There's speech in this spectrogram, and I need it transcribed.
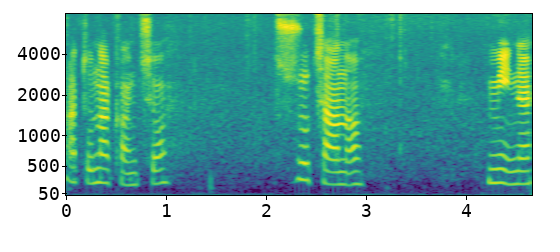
A tu na końcu zrzucano miny.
